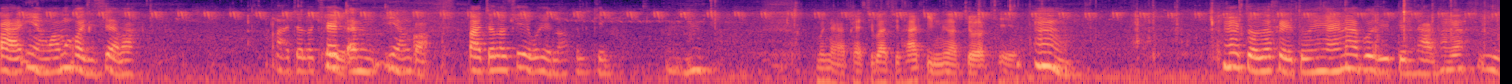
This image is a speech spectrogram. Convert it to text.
ป่าเอียงว่ามันคอยสิเสียป่ะปลาจระเพเข้ชรอันเอียงก่อนปลาจระเข้บ่เห็นเหรอเป็นกิน เมื่อหนาแพทย์ชิบาชิพากินเนื้อจระเข้อืมแม่ตัวละเกตัวยังไงแม่พูดดีเต็มถาดเขาเลยอืม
